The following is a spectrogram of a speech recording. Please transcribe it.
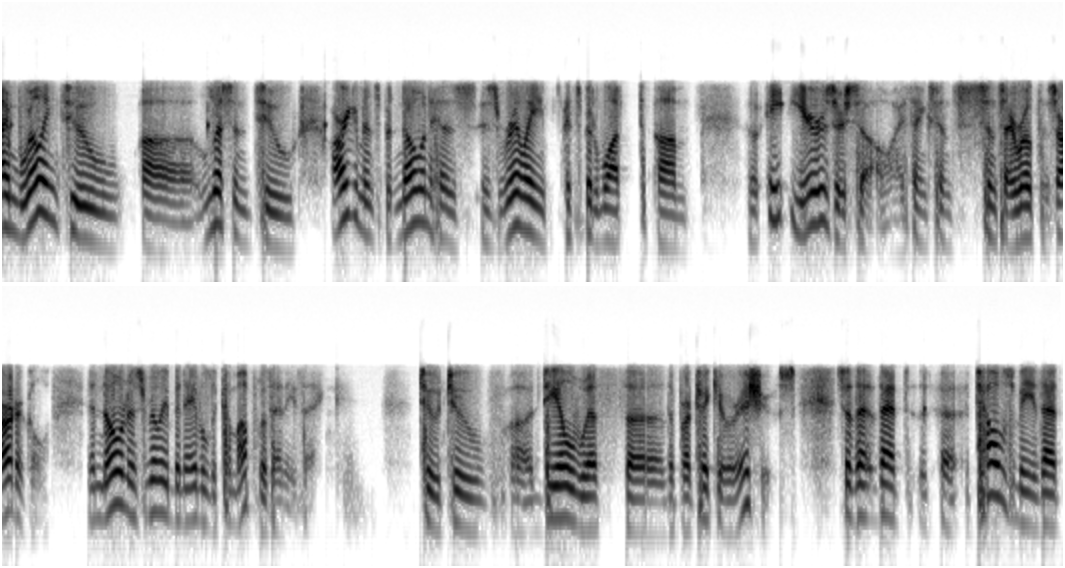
I'm willing to uh, listen to arguments, but no one has has really. It's been what um, eight years or so, I think, since since I wrote this article, and no one has really been able to come up with anything to to uh, deal with uh, the particular issues. So that that uh, tells me that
